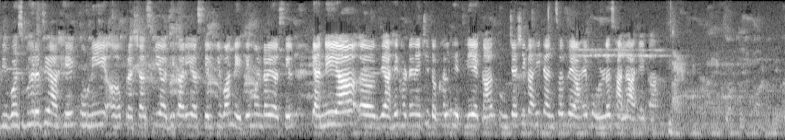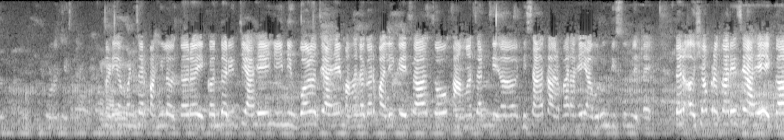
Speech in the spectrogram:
दिवसभर जे आहे कोणी प्रशासकीय अधिकारी असतील किंवा नेते मंडळी असतील त्यांनी या जे आहे घटनेची दखल घेतली आहे का? तुमच्याशी काही त्यांचं जे आहे बोलणं झालं आहे का? आणि आपण जर पाहिलं तर एकंदरीत जी आहे ही निव्वळ जे आहे महानगरपालिकेचा जो कामाचा ढिसाळ कारभार आहे यावरून दिसून येत आहे. तर अशा प्रकारे जे आहे एका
